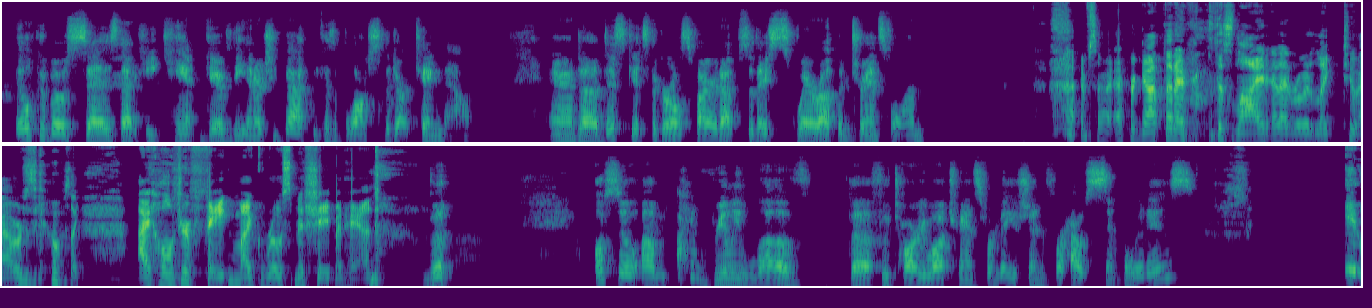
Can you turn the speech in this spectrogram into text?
Ilkubo says that he can't give the energy back because it belongs to the Dark King now. And uh, this gets the girls fired up, so they square up and transform. I'm sorry, I forgot that I wrote this line and I wrote it like two hours ago. I was like, I hold your fate in my gross misshapen hand. also, um, I really love the Futariwa transformation for how simple it is. It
